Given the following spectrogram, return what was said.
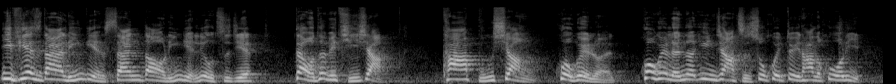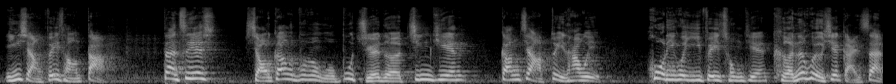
EPS 大概零点三到零点六之间，但我特别提一下，它不像货柜轮，货柜轮的运价指数会对它的获利影响非常大，但这些小钢的部分，我不觉得今天钢价对它会获利会一飞冲天，可能会有些改善，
